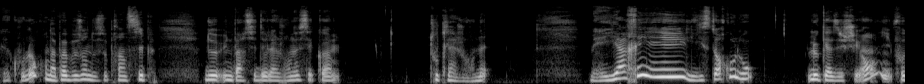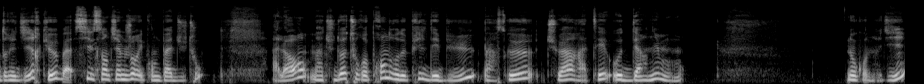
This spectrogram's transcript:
kekulo, qu'on n'a pas besoin de ce principe de une partie de la journée, c'est comme toute la journée. Mais yari, l'histoire kulo. Le cas échéant, il faudrait dire que bah, si le centième jour il compte pas du tout, alors bah, tu dois tout reprendre depuis le début parce que tu as raté au dernier moment. Donc on nous dit,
